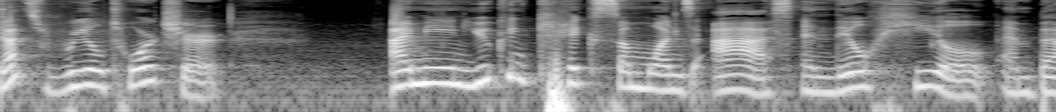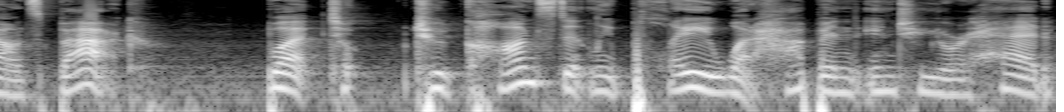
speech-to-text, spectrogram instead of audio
that's real torture i mean you can kick someone's ass and they'll heal and bounce back but to to constantly play what happened into your head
